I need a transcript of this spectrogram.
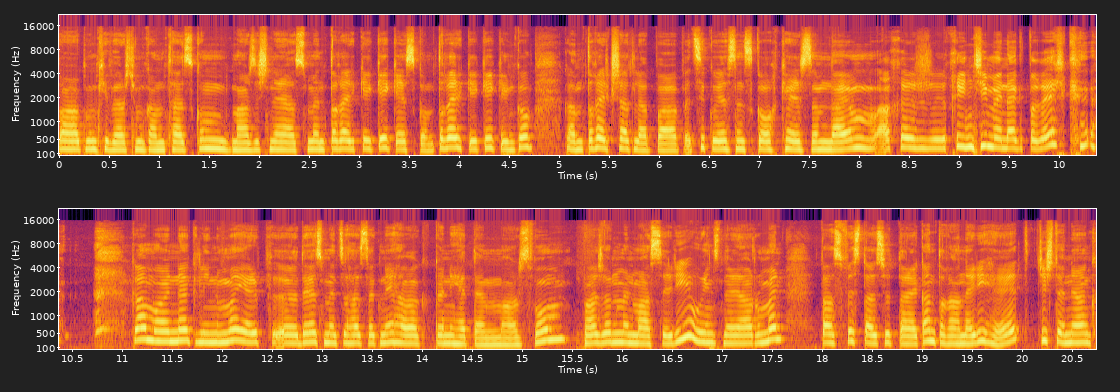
բարապունքի վերջում կամ ընթացքում մարզիչները ասում են տղերք եկեք այս կողմ, տղերք եկեք այն կողմ, կամ տղերք շատ լավ բարապեցիք ու ես ինձ կողքերս եմ նայում, ախր խինջի մենակ տղերք Կամ օրինակ լինում է, երբ դες մեծահասակների հավաքականի հետ եմ մարզվում, բաժանում են մասերի ու ինձ ներառում են 16-17 տարեկան տղաների հետ։ Ճիշտ է, նրանք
